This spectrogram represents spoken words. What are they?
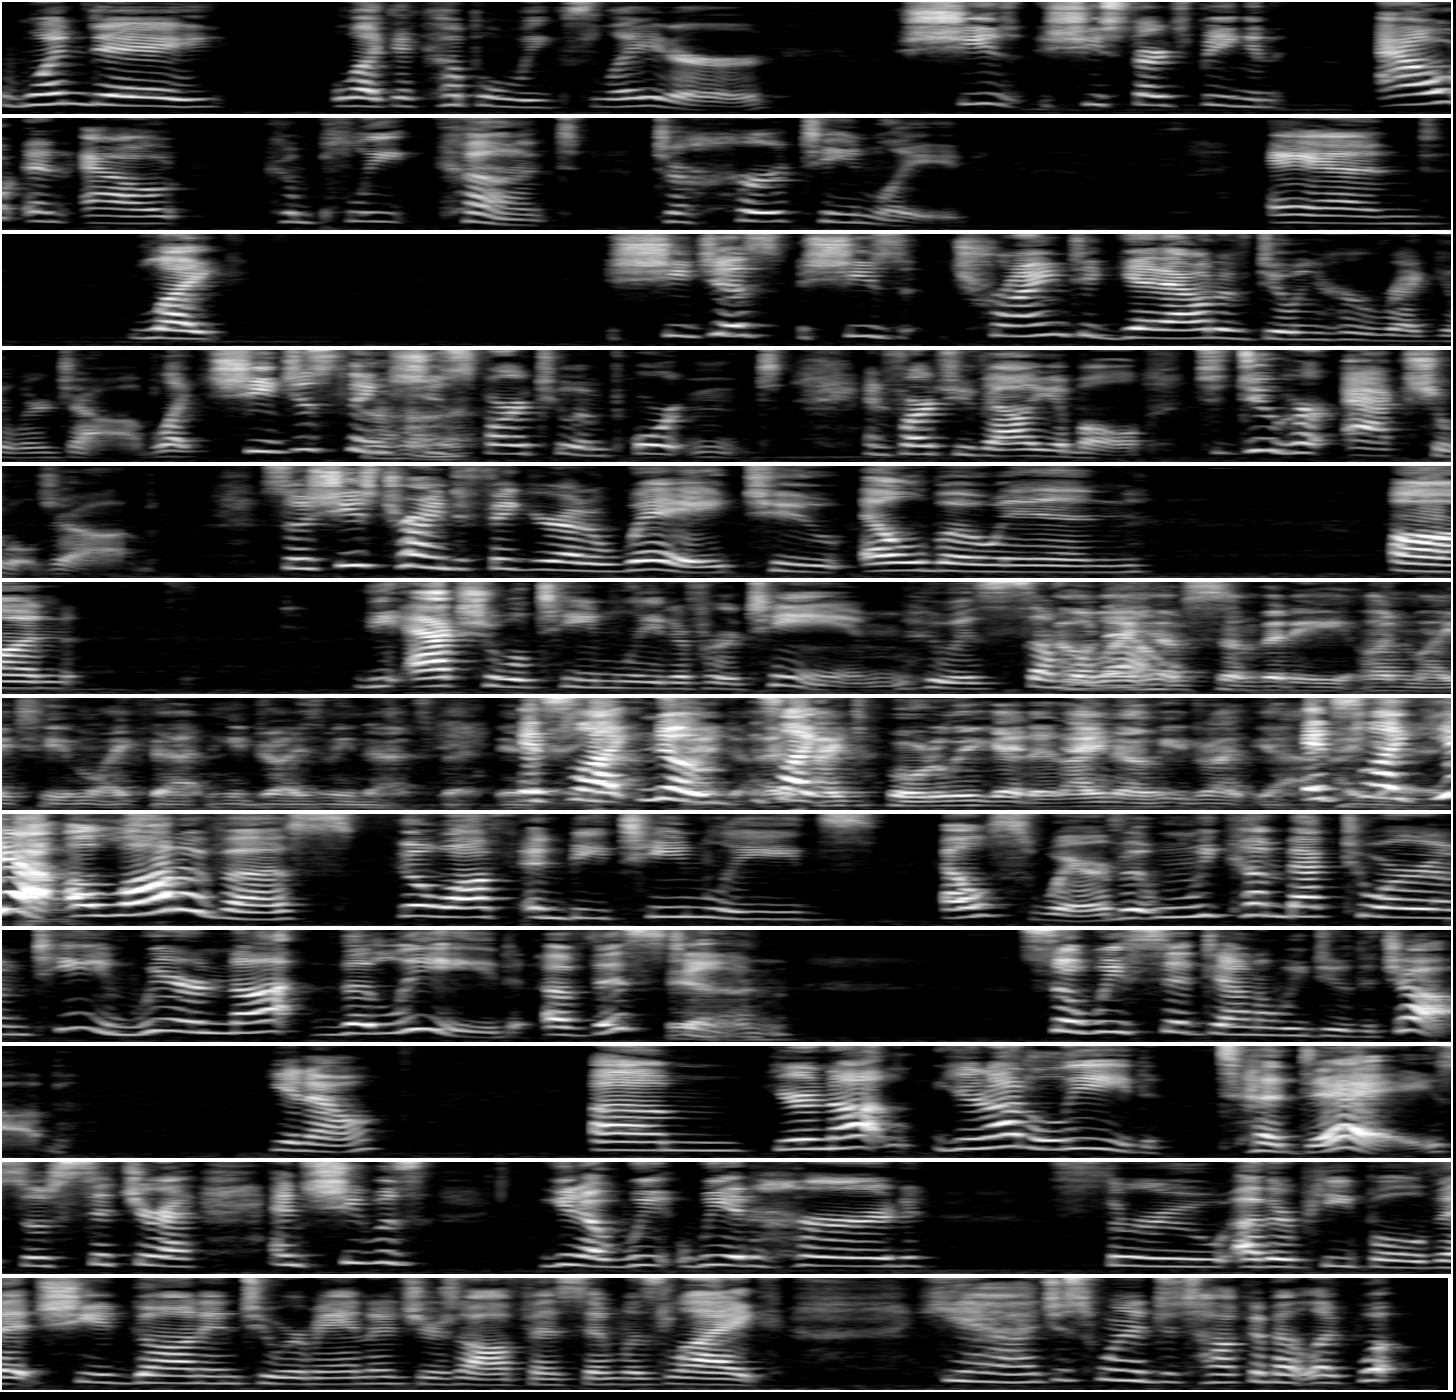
one day like a couple weeks later, she she starts being an out and out complete cunt to her team lead. And like she just she's trying to get out of doing her regular job. Like she just thinks Uh-huh. she's far too important and far too valuable to do her actual job. So she's trying to figure out a way to elbow in on the actual team lead of her team, who is someone oh, I have somebody on my team like that, and he drives me nuts. But It's like- no, I- it's I- like- I totally get it. I know he drives. Yeah, It's like, it. yeah, a lot of us go off and be team leads elsewhere, but when we come back to our own team, we're not the lead of this team. Yeah. So we sit down and we do the job. You know? Um you're not you're not a lead today. So sit your and she was you know, we we had heard through other people that she had gone into her manager's office and was like, "Yeah, I just wanted to talk about like what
